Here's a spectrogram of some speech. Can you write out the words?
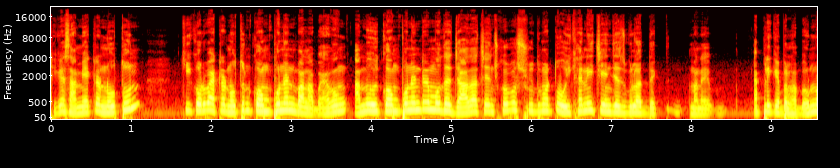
ঠিক আছে? আমি একটা নতুন, কি করব? একটা নতুন কম্পোনেন্ট বানাবো এবং আমি ওই কম্পোনেন্টের মধ্যে যা যা চেঞ্জ করব, শুধুমাত্র ওইখানেই চেঞ্জেসগুলো দেখতে মানে অ্যাপ্লিকেবল হবে, অন্য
